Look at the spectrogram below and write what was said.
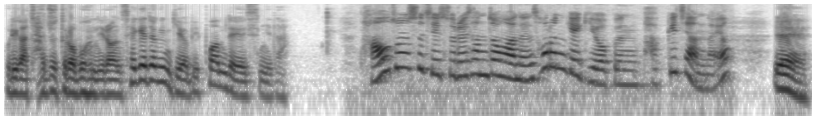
우리가 자주 들어본 이런 세계적인 기업이 포함되어 있습니다. 다우존스 지수를 산정하는 30개 기업은 바뀌지 않나요? 예.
